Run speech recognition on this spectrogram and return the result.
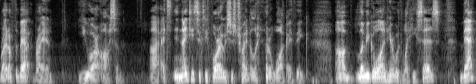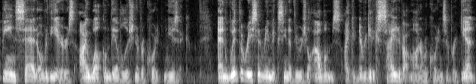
right off the bat, Brian, you are awesome. Uh, in 1964, I was just trying to learn how to walk, I think. Um, let me go on here with what he says. That being said, over the years, I welcomed the evolution of recorded music. And with the recent remixing of the original albums, I could never get excited about mono recordings ever again.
